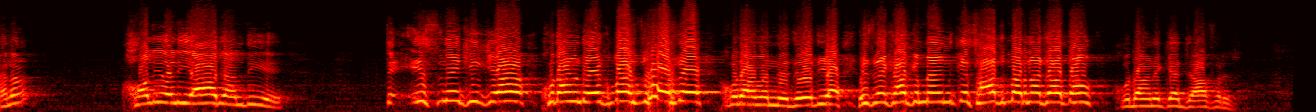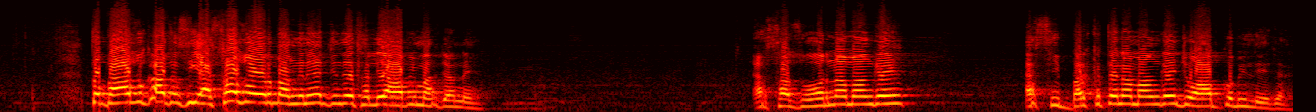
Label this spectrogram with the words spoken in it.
ہے نا؟ ہولی ہولی آ جاندی ہے۔ تو اس نے کی کیا؟ خدا نے ایک بار زور دے، خدا نے دے دیا۔ اس نے کہا کہ میں ان کے ساتھ مرنا چاہتا ہوں۔ خدا نے کیا جا پھر۔ تو بعض اوقات اسی ایسا زور مانگنے ہیں جن کے تھلے آپ ہی مر جانے ہیں۔ ایسا زور نہ مانگیں۔ ایسی برکتیں نہ مانگیں جو آپ کو بھی لے جائیں۔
